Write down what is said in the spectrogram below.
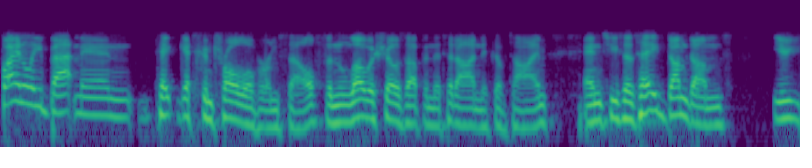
finally, Batman take, gets control over himself, and Lois shows up in the ta-da nick of time, and she says, Hey, dum dums you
